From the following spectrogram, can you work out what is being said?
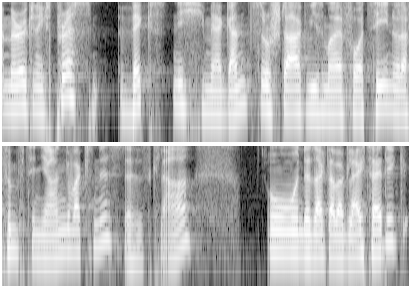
American Express wächst nicht mehr ganz so stark, wie es mal vor 10 oder 15 Jahren gewachsen ist, das ist klar. Und er sagt aber gleichzeitig,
